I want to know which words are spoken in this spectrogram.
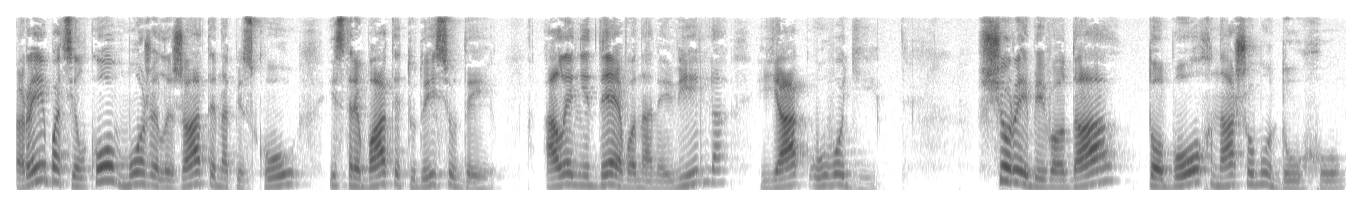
Риба цілком може лежати на піску і стрибати туди-сюди, але ніде вона не вільна, як у воді. Що рибі вода, то Бог нашому духу.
